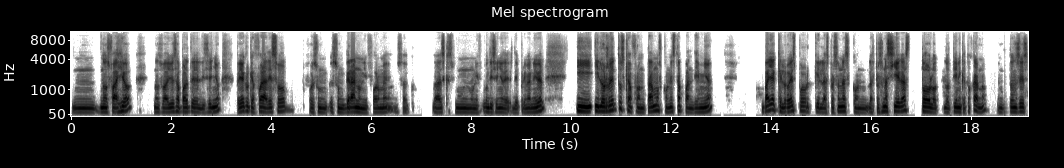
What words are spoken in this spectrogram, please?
nos falló, nos falló esa parte del diseño, pero yo creo que fuera de eso, pues un, es un gran uniforme, o sea, la verdad es que es un, un diseño de, de primer nivel. Y, y los retos que afrontamos con esta pandemia, vaya que lo es porque las personas con las personas ciegas todo lo, tienen que tocar, ¿no? Entonces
